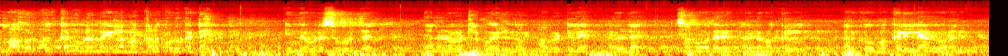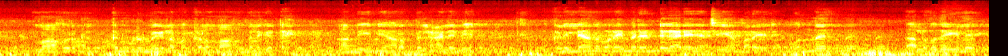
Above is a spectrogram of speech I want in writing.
അള്ളാഹുർക്ക് കണ്ണുടമയുള്ള മക്കളെ കൊടുക്കട്ടെ. ഇന്ന് ഇവിടെ സുഹൃത്ത് ഞാനൊരു വീട്ടിൽ പോയിരുന്നു. ആ വീട്ടിലെ അവരുടെ സഹോദരൻ അവരുടെ മക്കൾ ആർക്കോ മക്കളില്ല എന്ന് പറഞ്ഞു. അള്ളാഹുർക്ക് കൺകുളിർമയുള്ള മക്കൾ അള്ളാഹു നൽകട്ടെ. ആമീൻ യാ റബ്ബൽ ആലമീൻ. മക്കളില്ല എന്ന് പറയുമ്പോൾ രണ്ട് കാര്യം ഞാൻ ചെയ്യാൻ പറയൽ. ഒന്ന് അൽഹുദയിൽ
